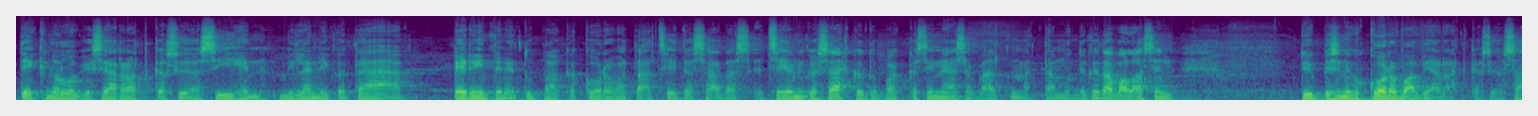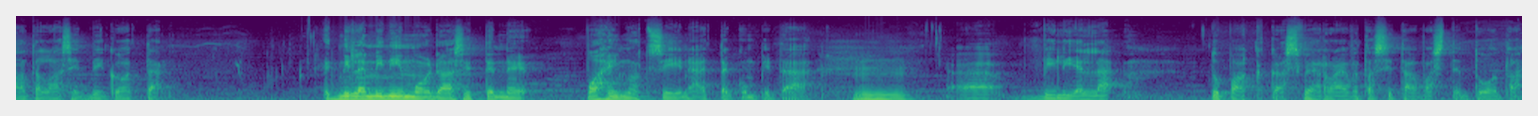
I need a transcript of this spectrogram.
teknologisia ratkaisuja siihen, millä niin tämä perinteinen tupakka korvataan, että siitä saataisiin, että se ei ole niin sähkötupakka sinänsä välttämättä, mutta niin tavallaan sen tyyppisen niin korvaavia ratkaisuja saatellaan sitten, niin että, että millä minimoidaan sitten ne vahingot siinä, että kun pitää mm. ää, viljellä tupakkakasveja, raivata sitä vasten tuota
